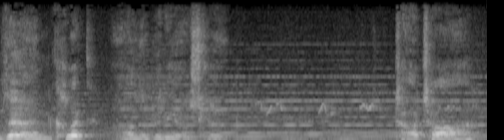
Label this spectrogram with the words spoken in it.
Then click on the video scope. Ta-ta.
